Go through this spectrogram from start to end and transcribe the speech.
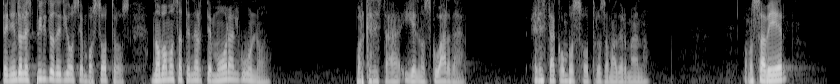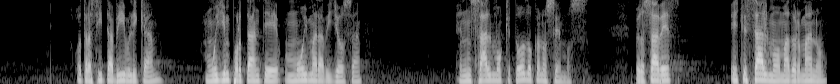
Teniendo el Espíritu de Dios en vosotros, no vamos a tener temor alguno, porque Él está y Él nos guarda. Él está con vosotros, amado hermano. Vamos a ver otra cita bíblica muy importante, muy maravillosa, en un salmo que todos lo conocemos. Pero sabes, este salmo, amado hermano,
